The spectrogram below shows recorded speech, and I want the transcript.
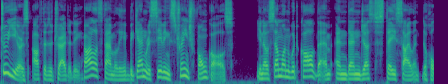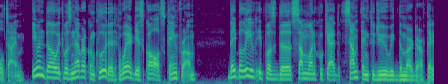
Two years after the tragedy, Carla's family began receiving strange phone calls you know, someone would call them and then just stay silent the whole time. Even though it was never concluded where these calls came from, they believed it was the someone who had something to do with the murder of their,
